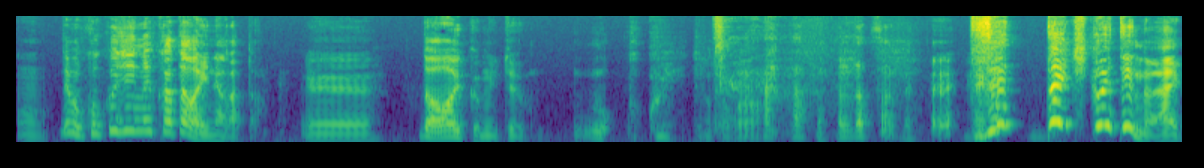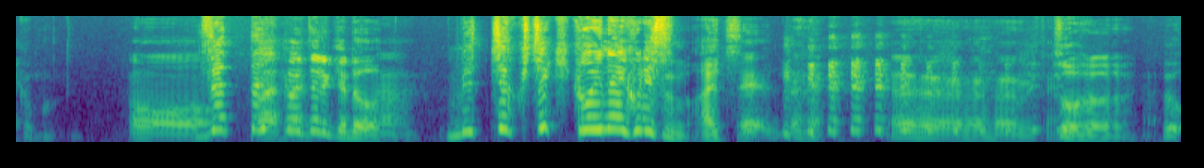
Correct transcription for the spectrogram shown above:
うん。でも黒人の方はいなかった。えだからアイク見て「うわかっこいい」ってなったから。絶対聞こえてんのアイクも。絶対聞こえてるけど、はいはい。うんめちゃくちゃ聞こえないふりすんの？あいつ。そうそう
